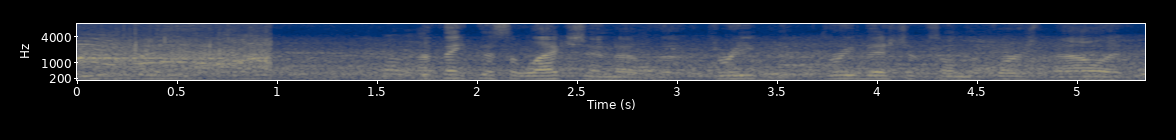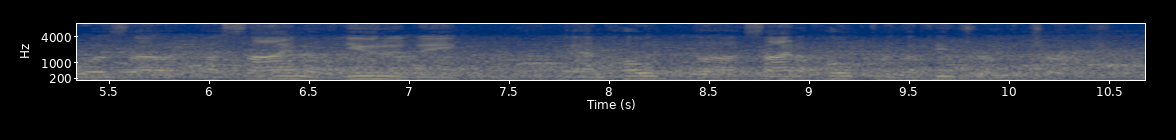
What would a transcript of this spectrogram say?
I think this election of the three three bishops on the first ballot was a, a sign of unity and hope, a sign of hope for the future of the church.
